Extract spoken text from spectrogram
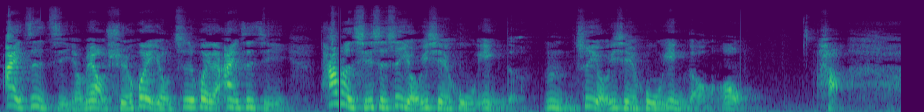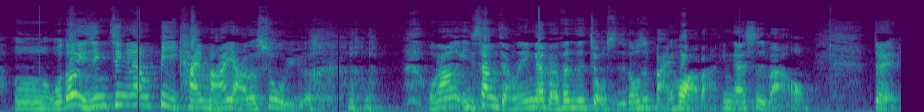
爱自己，有没有？学会有智慧的爱自己，他们其实是有一些呼应的，嗯，是有一些呼应的哦。哦，好。嗯，我都已经尽量避开玛雅的术语了。我刚刚以上讲的应该百分之九十都是白话吧？应该是吧？哦，对，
